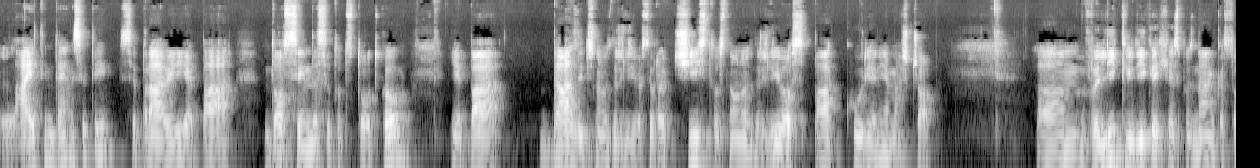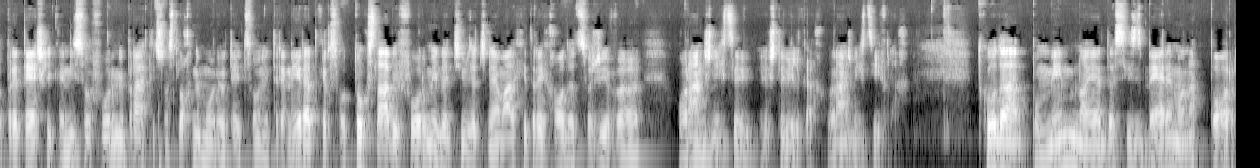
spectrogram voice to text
light intensity, se pravi, je pa do 70 odstotkov, je pa bazična vzdržljivost, se pravi čisto osnovna vzdržljivost, pa kurjenje maščob. Um, veliko ljudi, ki jih jaz poznam, ki so pretežki, ki niso v formi, praktično sploh ne morejo v tej coni trenirati, ker so v tako slabi formi, da čim začnejo malo hitreje hoditi, so že v oranžnih številkah, v oranžnih cifrah. Tako da pomembno je, da si izberemo napor,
